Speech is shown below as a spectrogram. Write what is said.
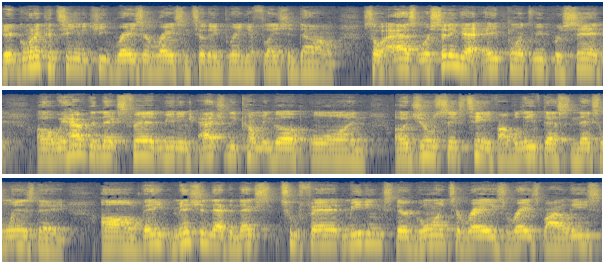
they're going to continue to keep raising rates until they bring inflation down. So as we're sitting at 8.3 percent, uh, we have the next Fed meeting actually coming up on uh, June 16th. I believe that's next Wednesday. Um, they mentioned that the next two Fed meetings they're going to raise rates by at least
